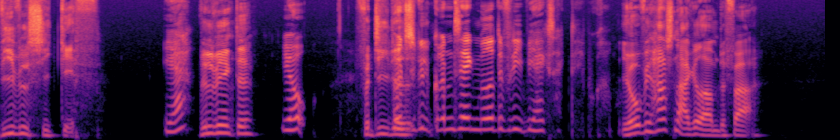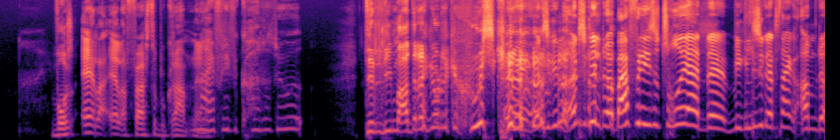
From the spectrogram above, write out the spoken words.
vi vil sige GIF. ja, Vil vi ikke det? jo. Fordi det, Undskyld, grunden til, at jeg ikke møder det, fordi vi har ikke sagt det i programmet. jo, vi har snakket om det før. Vores aller, aller første program, Nana. Nej, fordi vi cuttede det ud. Det er lige meget, det er der ikke nogen, der kan huske. Okay, undskyld, undskyld. Det var bare fordi, så troede jeg, at øh, vi kan lige så godt snakke om det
